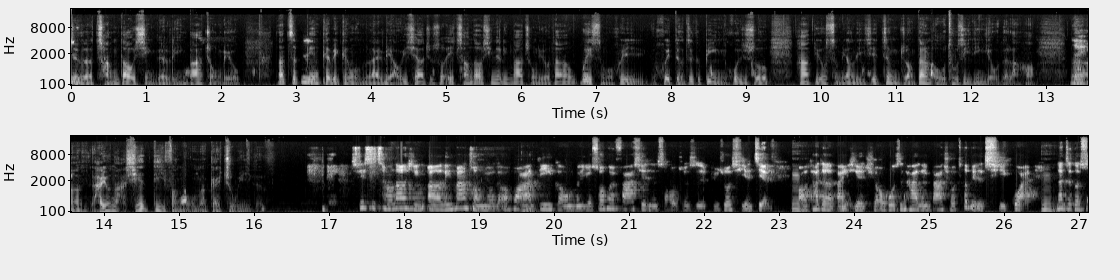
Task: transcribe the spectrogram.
这个肠道型的淋巴肿瘤。那这边可不可以跟我们来聊一下，就是说，哎，肠道型的淋巴肿瘤它为什么会会得这个病，或者说它有什么样的一些症状？当然，呕吐是一定有的了，哈。那还有哪些地方我们该注意的？其实肠道型呃淋巴肿瘤的话，第一个我们有时候会发现的时候，就是比如说血检哦，它的白血球或是它的淋巴球特别的奇怪，嗯，那这个时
